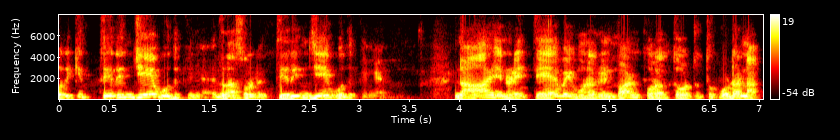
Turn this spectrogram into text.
ஒதுக்கி தெரிஞ்சே ஒதுக்குங்க. இதுதான் சொல்றேன். தெரிஞ்சே ஒதுக்குங்க. நான் என்னுடைய தேவை உணர்வின்பால் புறத்தோட்டத்து கூட நான்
